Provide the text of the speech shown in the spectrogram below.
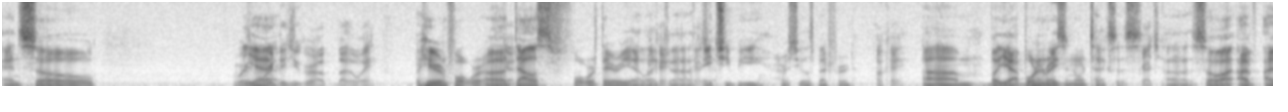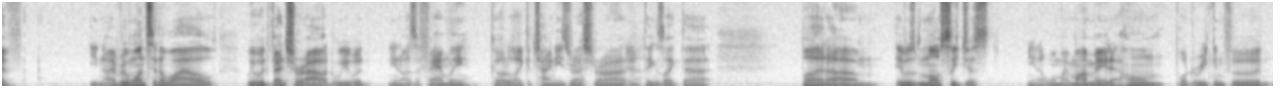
and so, Where, Yeah. where did you grow up, by the way? here in Fort Worth, uh, Okay. Dallas Fort Worth area, like Okay, uh, gotcha. HEB, Hurst Euless Bedford. Okay. Um, but yeah, born and raised in North Texas. Gotcha. Uh, so I, I've, I've, you know, every once in a while we would venture out. and We would, you know, as a family, go to like a Chinese restaurant Yeah. and things like that. But um, it was mostly just, you know, when my mom made at home Puerto Rican food.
